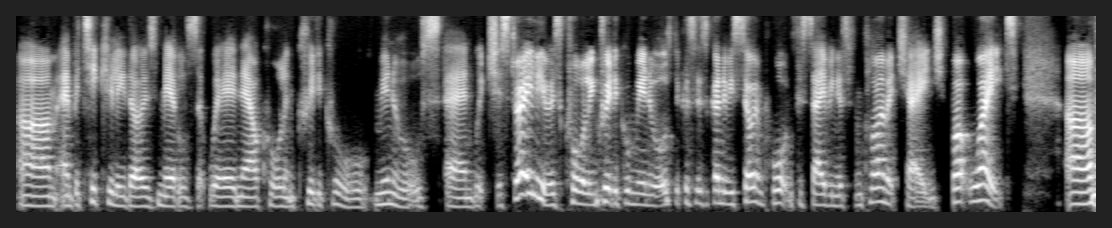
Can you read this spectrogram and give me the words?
Um, and particularly those metals that we're now calling critical minerals and which Australia is calling critical minerals because it's going to be so important for saving us from climate change. But wait, um,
